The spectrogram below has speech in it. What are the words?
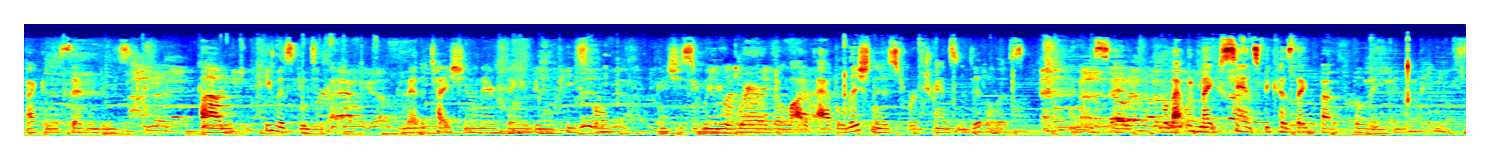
back in the 70s, um, he was into that meditation and everything and being peaceful. And she said, Were you aware that a lot of abolitionists were transcendentalists? And I said, Well, that would make sense because they both believe in peace.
